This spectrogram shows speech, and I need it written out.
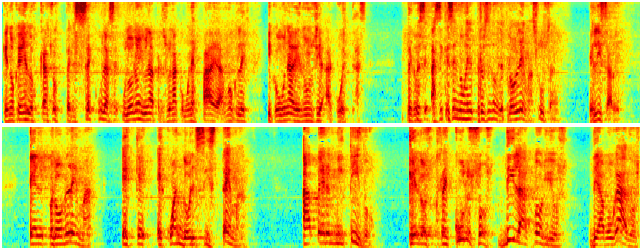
que no queden los casos per secula seculorum y una persona con una espada de Damocles y con una denuncia a cuestas. Pero así que ese no, es el, pero ese no es el problema, Susan, Elizabeth. El problema es que es cuando el sistema ha permitido que los recursos dilatorios de abogados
